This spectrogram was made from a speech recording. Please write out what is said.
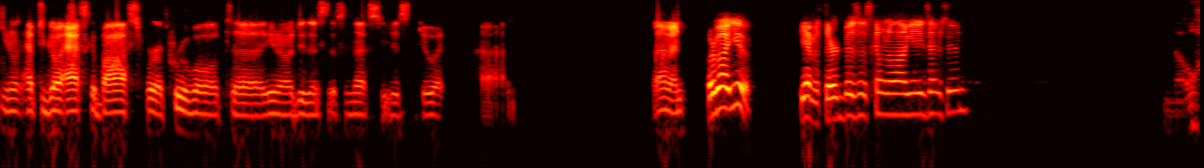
you don't have to go ask a boss for approval to you know do this this and this you just do it um, I mean, what about you you have a third business coming along anytime soon no.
